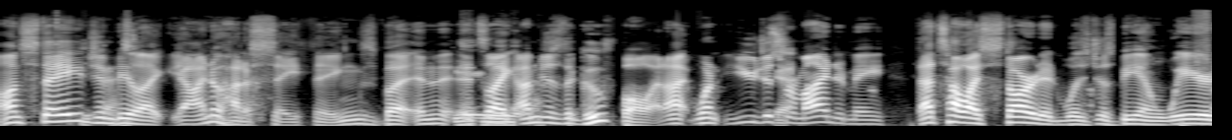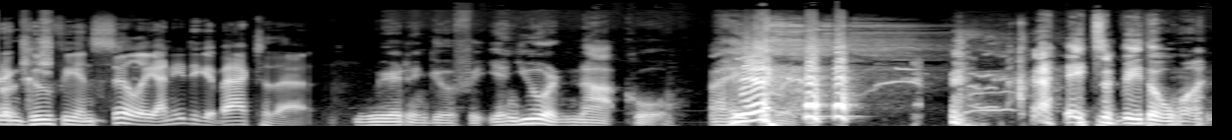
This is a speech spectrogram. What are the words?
on stage and be like, yeah, I know how to say things, but and it's Yeah, like yeah. I'm just a goofball. And I when you just Yeah. reminded me, that's how I started was just being weird and goofy and silly. I need to get back to that. weird and goofy, and you are not cool. I hate, to, break it. I hate to be the one.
